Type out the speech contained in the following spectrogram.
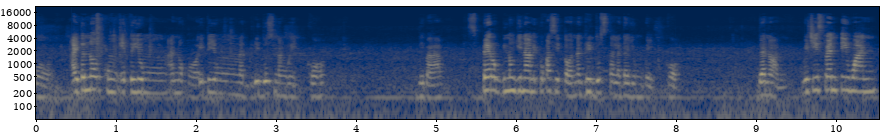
po. I don't know kung ito yung, ano ko, ito yung nag-reduce ng weight ko. 'Di ba? Pero nung ginamit ko kasi to, nag-reduce talaga yung weight ko. Ganon. Which is 21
